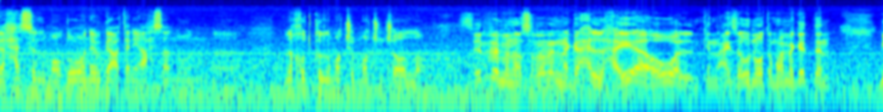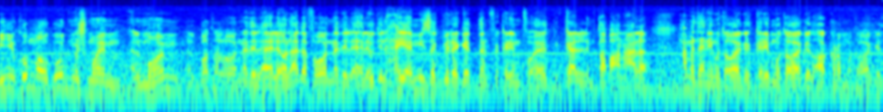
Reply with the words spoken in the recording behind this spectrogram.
نحسن الموضوع ونرجع تاني أحسن وناخد كل ماتش بماتش إن شاء الله. سر من أسرار النجاح الحقيقة هو يمكن عايز أقول نقطة مهمة جدا. مين يكون موجود مش مهم. المهم البطل هو النادي الأهلي والهدف هو النادي الأهلي ودي الحقيقة ميزة كبيرة جدا في كريم فؤاد بيتكلم طبعا على محمد هاني متواجد كريم متواجد أكرم متواجد.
